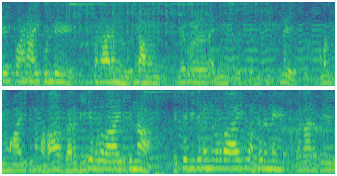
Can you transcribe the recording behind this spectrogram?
ായിക്കൊണ്ട് പ്രകാരം ഇതാണ് ദേവകൾ അല്ലേ അനവധ്യമായിരിക്കുന്ന മഹാബലവീര്യമുള്ളതായിരിക്കുന്ന രക്തബീജൻ എന്നുള്ളതായിരിക്കുന്ന അസുരന് പ്രകാരത്തെ ഒരു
